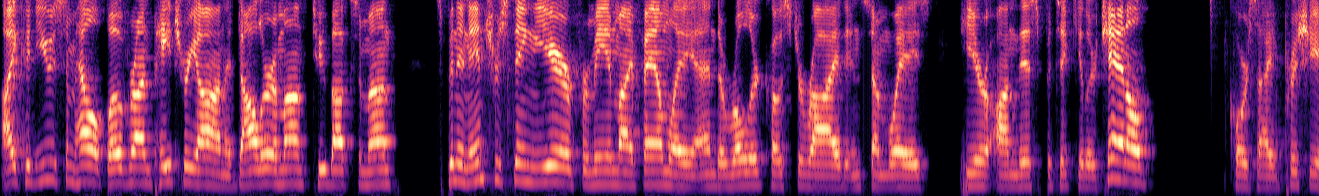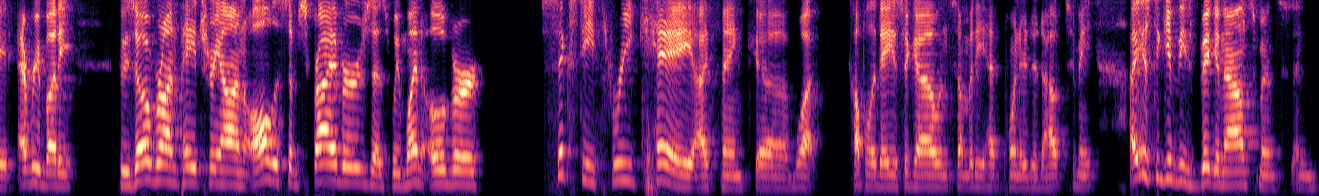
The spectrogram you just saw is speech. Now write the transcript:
I could use some help over on Patreon, a dollar a month, two bucks a month. It's been an interesting year for me and my family and a roller coaster ride in some ways here on this particular channel. Of course, I appreciate everybody who's over on Patreon, all the subscribers as we went over 63K, I think, uh, what, a couple of days ago, and somebody had pointed it out to me. I used to give these big announcements and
